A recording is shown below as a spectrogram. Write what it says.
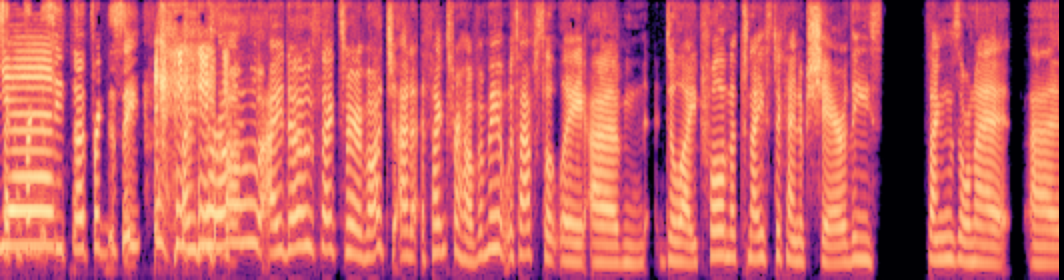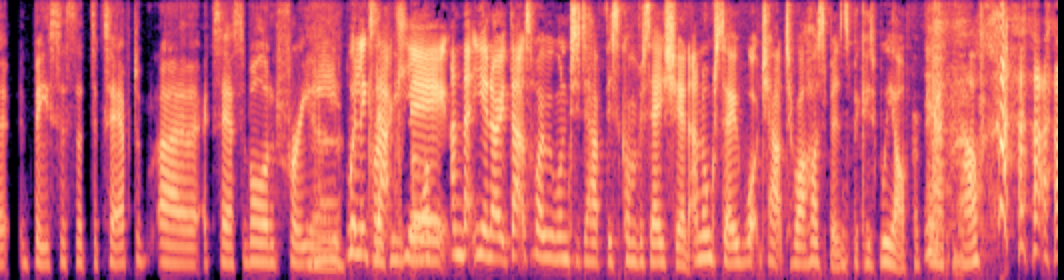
second pregnancy, third pregnancy. I know, I know. Thanks very much. And thanks for having me. It was absolutely um delightful. And it's nice to kind of share these things on a uh, basis that's acceptable, uh, accessible and free. Yeah. Well, exactly, and that you know that's why we wanted to have this conversation, and also watch out to our husbands because we are prepared now.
